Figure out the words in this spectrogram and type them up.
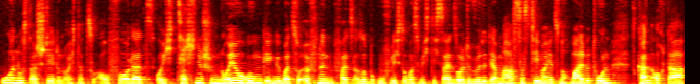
Uranus da steht und euch dazu auffordert, euch technischen Neuerungen gegenüber zu öffnen. Falls also beruflich sowas wichtig sein sollte, würde der Mars das Thema jetzt nochmal betonen. Es kann auch da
